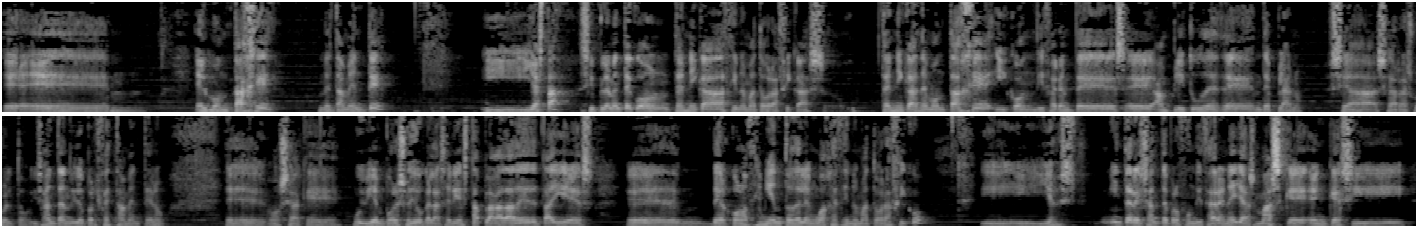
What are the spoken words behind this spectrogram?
eh, eh, el montaje, netamente, y ya está, simplemente con técnicas cinematográficas, técnicas de montaje y con diferentes eh, amplitudes de, plano. Se ha, se ha, resuelto y se ha entendido perfectamente, ¿no? Eh, o sea que, muy bien, por eso digo que la serie está plagada de detalles eh, del conocimiento del lenguaje cinematográfico y, es interesante profundizar en ellas, más que en que si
